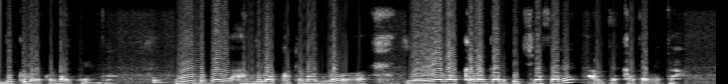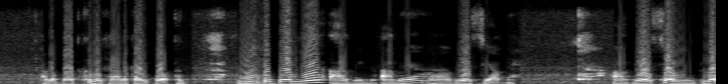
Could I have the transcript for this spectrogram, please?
దిక్కు లేకుండా అయిపోయింది. వీళ్ళు పోయి అందులో పట్టణంలో ఏ ఒక్కళ్ళకి కనిపించినా సరే అంత కథం ఇక వాళ్ళ బతుకులు కాడక అయిపోతుంది వీళ్ళు పోయి ఆమె ఆమె వేసి ఆమె. ఆ వేసే ఇంట్లో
